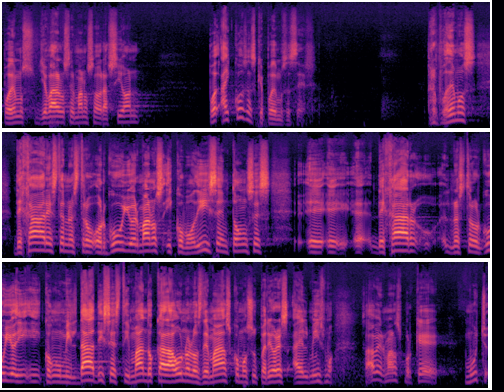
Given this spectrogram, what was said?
Podemos llevar a los hermanos a oración. Hay cosas que podemos hacer. Pero podemos dejar este nuestro orgullo, hermanos, y como dice entonces, eh, eh, eh, dejar nuestro orgullo y, con humildad, dice, estimando cada uno a los demás como superiores a él mismo. ¿Sabe, hermanos, por qué? Mucho,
